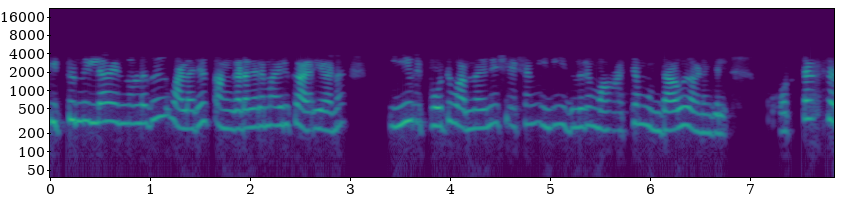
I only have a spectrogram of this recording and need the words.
കിട്ടുന്നില്ല എന്നുള്ളത് വളരെ സങ്കടകരമായ ഒരു കാര്യമാണ്. ഈ റിപ്പോർട്ട് വന്നതിന് ശേഷം ഇനി ഇതിലൊരു മാറ്റം ഉണ്ടാവുകയാണെങ്കിൽ ഒട്ടൊക്കെ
